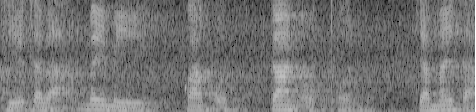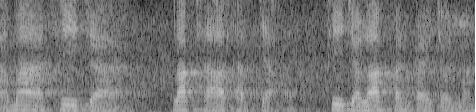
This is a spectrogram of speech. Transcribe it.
เสียสละไม่มีความอดก้านอดทน จะไม่สามารถที่จะรักษาสัจจะที่จะรักกันไปจนวัน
